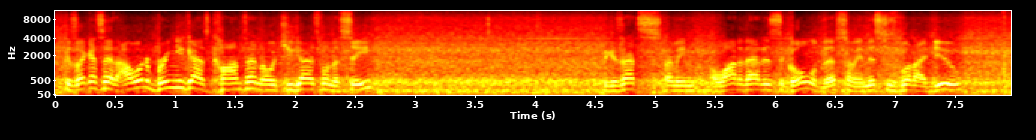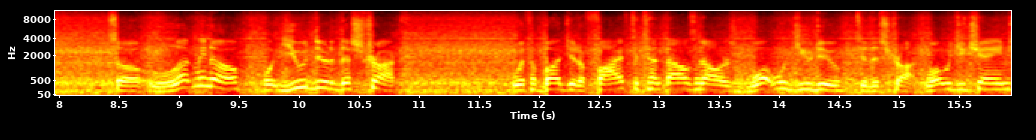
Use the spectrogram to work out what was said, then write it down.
Because like I said, I want to bring you guys content on what you guys want to see. Because that's, I mean, a lot of that is the goal of this. I mean, this is what I do. So let me know what you would do to this truck with a budget of five to ten thousand dollars. What would you do to this truck? What would you change?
